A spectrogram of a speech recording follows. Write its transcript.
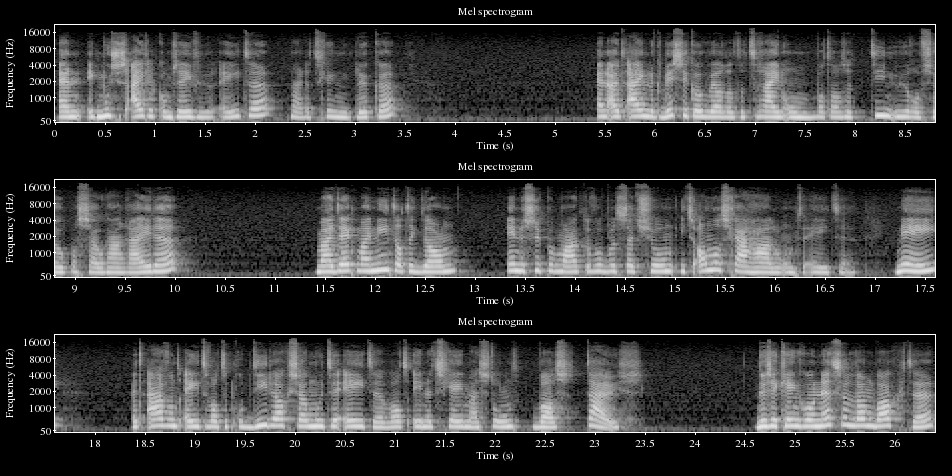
En ik moest dus eigenlijk om zeven uur eten. Nou, dat ging niet lukken. En uiteindelijk wist ik ook wel dat de trein om, wat was het, tien uur of zo pas zou gaan rijden. Maar denk maar niet dat ik dan in de supermarkt of op het station iets anders ga halen om te eten. Nee, het avondeten wat ik op die dag zou moeten eten, wat in het schema stond, was thuis. Dus ik ging gewoon net zo lang wachten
